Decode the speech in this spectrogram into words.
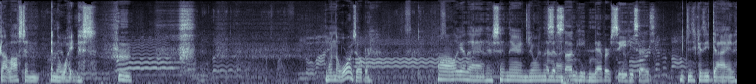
Got lost in in the whiteness. Hmm. When the war's over. Oh, look at that. They're sitting there enjoying the And sun. the sun he'd never see, he says. Because he died.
